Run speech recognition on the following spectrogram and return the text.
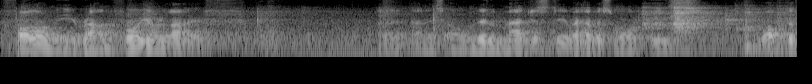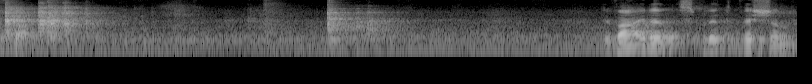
Follow me, run for your life. Uh, and its own little majesty, we have a small piece. What the fuck? Divided, split vision.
